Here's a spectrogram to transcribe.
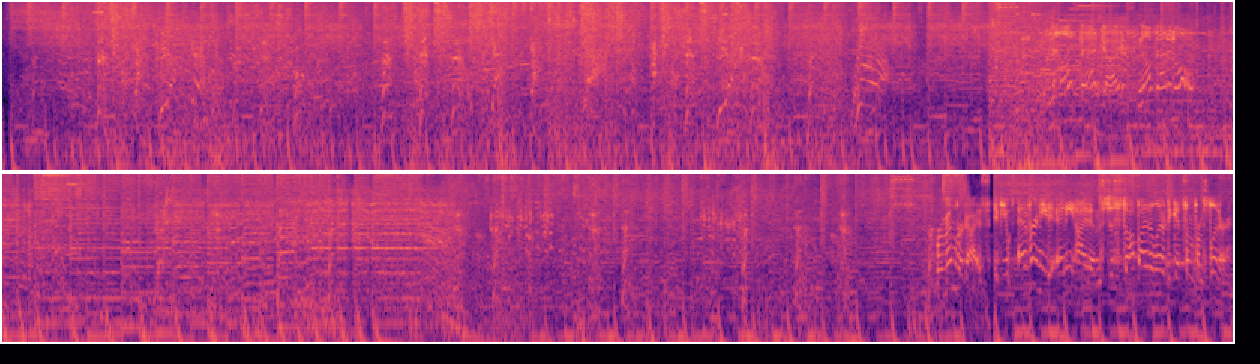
Items, just stop by the lair to get some from Splinter.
